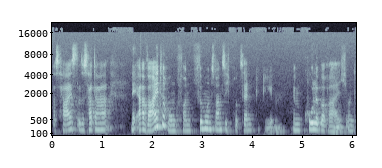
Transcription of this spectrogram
das heißt, also es hat da eine Erweiterung von 25 Prozent gegeben im Kohlebereich. Und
